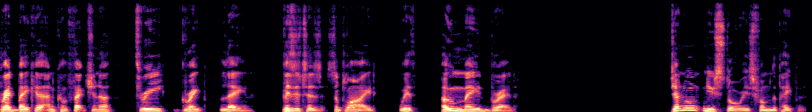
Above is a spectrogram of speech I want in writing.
bread baker and confectioner, 3 Grape Lane. Visitors supplied with homemade bread. General news stories from the papers.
